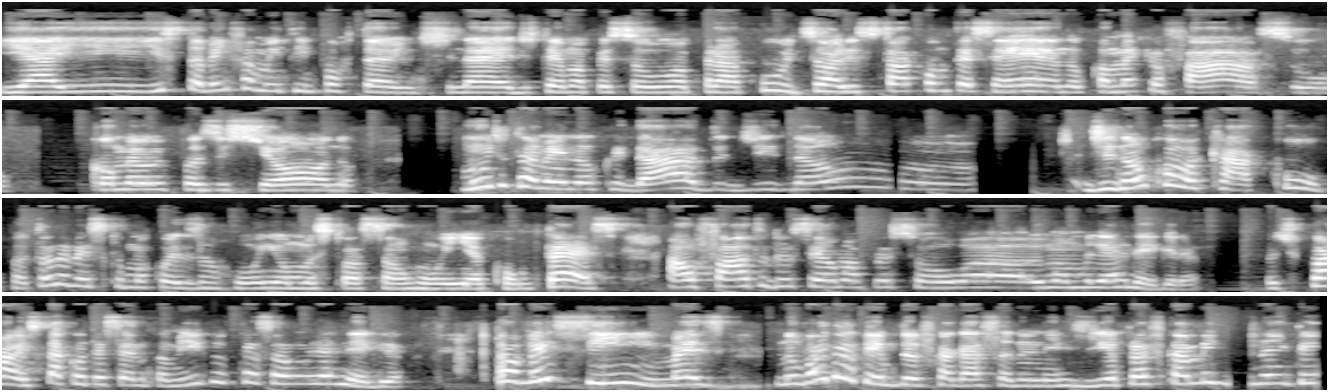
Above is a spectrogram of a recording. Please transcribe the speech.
E aí, isso também foi muito importante, né, de ter uma pessoa para, putz, olha, isso está acontecendo, como é que eu faço, como eu me posiciono. Muito também no cuidado de não de não colocar a culpa toda vez que uma coisa ruim ou uma situação ruim acontece ao fato de eu ser uma pessoa, uma mulher negra. Eu, tipo, ah, isso está acontecendo comigo porque eu sou uma mulher negra. Talvez sim, mas não vai dar tempo de eu ficar gastando energia para ficar medindo a intenção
